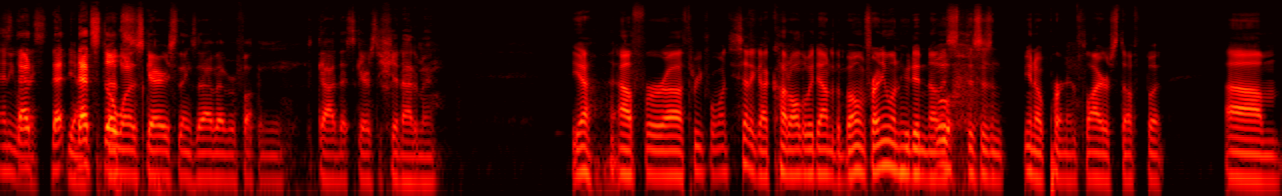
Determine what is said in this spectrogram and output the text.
Anyway, that's that. yeah, that's still one of the scariest things that I've ever fucking. God, that scares the shit out of me. Yeah, out for uh, three, four months. He said it got cut all the way down to the bone. For anyone who didn't know, this this isn't you know pertinent flyer stuff, but um,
